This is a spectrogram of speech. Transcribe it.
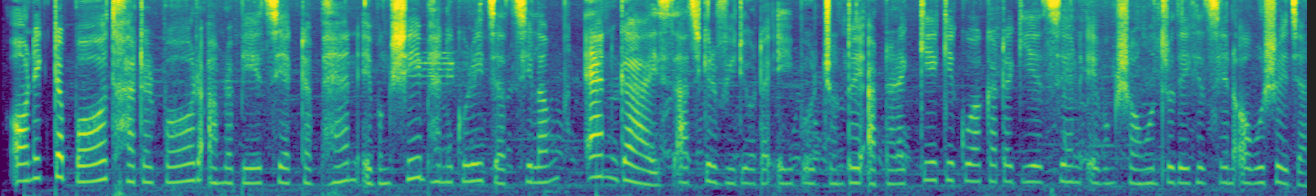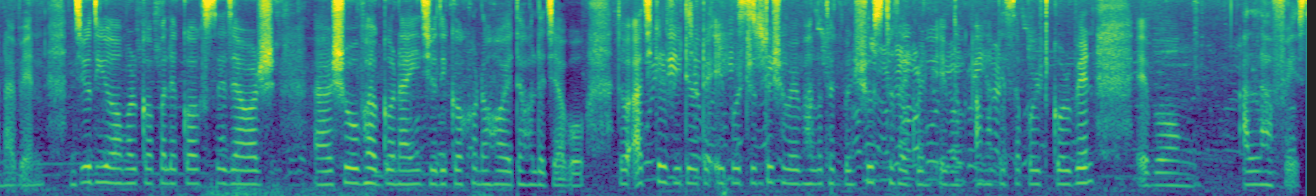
অনেকটা পথ হাঁটার পর আমরা পেয়েছি একটা ভ্যান এবং সেই ভ্যানে করেই যাচ্ছিলাম। অ্যান্ড গাইস আজকের ভিডিওটা এই পর্যন্তই। আপনারা কে কে কুয়াকাটা গিয়েছেন এবং সমুদ্র দেখেছেন অবশ্যই জানাবেন। যদিও আমার কপালে কক্সে যাওয়ার সৌভাগ্য নাই, যদি কখনো হয় তাহলে যাব। তো আজকের ভিডিওটা এই পর্যন্ত সবাই ভালো থাকবেন, সুস্থ থাকবেন এবং আমাকে সাপোর্ট করবেন এবং আল্লাহ হাফেজ।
